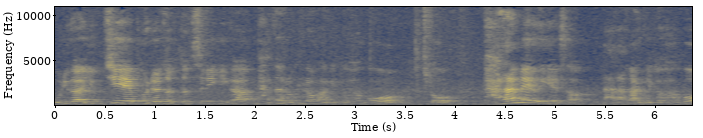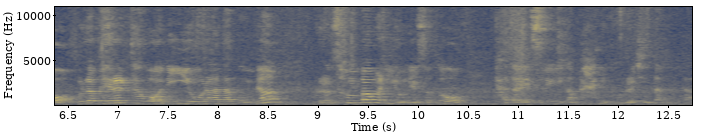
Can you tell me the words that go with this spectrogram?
우리가 육지에 버려졌던 쓰레기가 바다로 흘러가기도 하고 또 바람에 의해서 날아가기도 하고 우리가 배를 타고 어디 이용을 하다 보면 그런 선박을 이용해서도 바다에 쓰레기가 많이 버려진답니다.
